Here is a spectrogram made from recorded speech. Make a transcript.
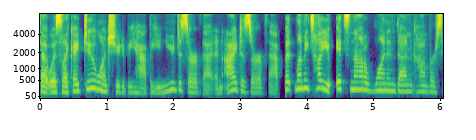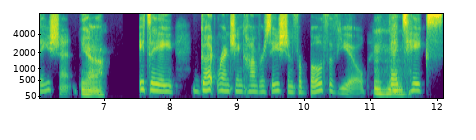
that was like, I do want you to be happy and you deserve that. And I deserve that. But let me tell you, it's not a one and done conversation. Yeah. It's a gut wrenching conversation for both of you Mhm. that takes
